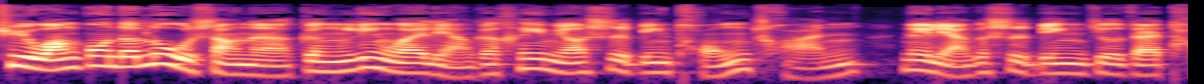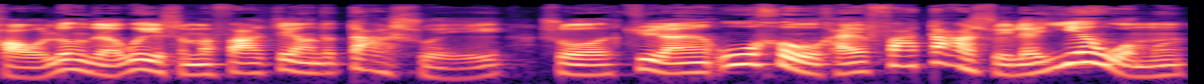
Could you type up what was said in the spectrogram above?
去王宫的路上呢，跟另外两个黑苗士兵同船。那两个士兵就在讨论着为什么发这样的大水，说居然屋后还发大水来淹我们，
